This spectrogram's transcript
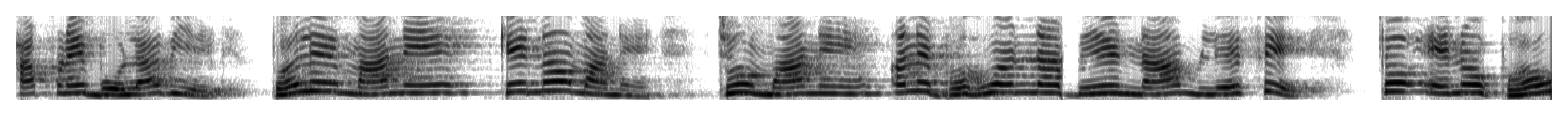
આપણે બોલાવીએ, ભલે માને કે ન માને, જો માને અને ભગવાનના બે નામ લેશે, તો એનો ભવ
